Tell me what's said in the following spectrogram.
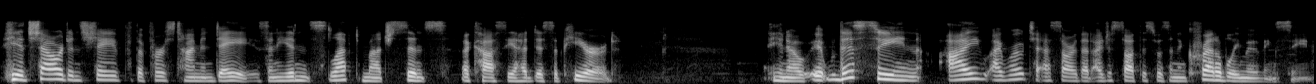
He had showered and shaved for the first time in days, and he hadn't slept much since Acacia had disappeared. You know, it, this scene, I, I wrote to SR that I just thought this was an incredibly moving scene.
